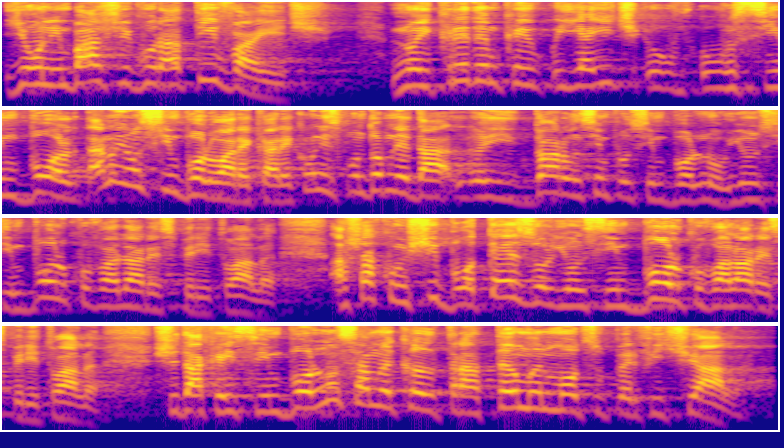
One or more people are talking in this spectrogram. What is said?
e un limbaj figurativ aici. Noi credem că e aici un simbol, dar nu e un simbol oarecare, că unii spun, domne, dar e doar un simplu simbol. Nu, e un simbol cu valoare spirituală. Așa cum și botezul e un simbol cu valoare spirituală. Și dacă e simbol, nu înseamnă că îl tratăm în mod superficial.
